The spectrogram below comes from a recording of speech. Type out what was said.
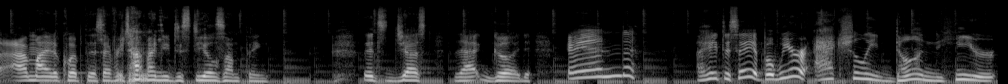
I might equip this every time I need to steal something. It's just that good. And I hate to say it, but we are actually done here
